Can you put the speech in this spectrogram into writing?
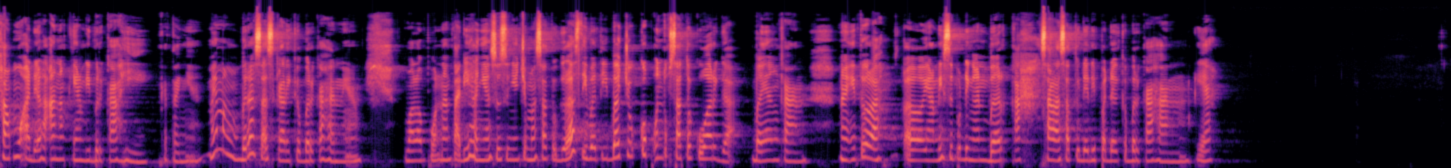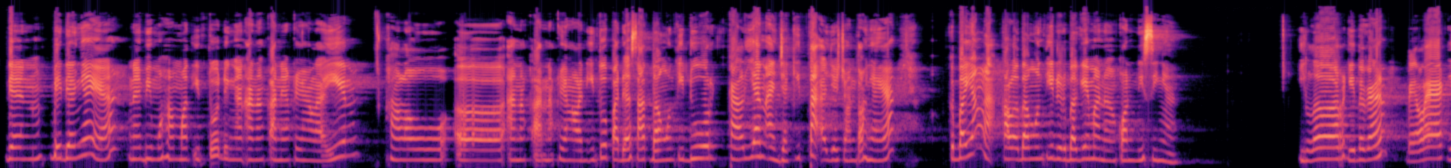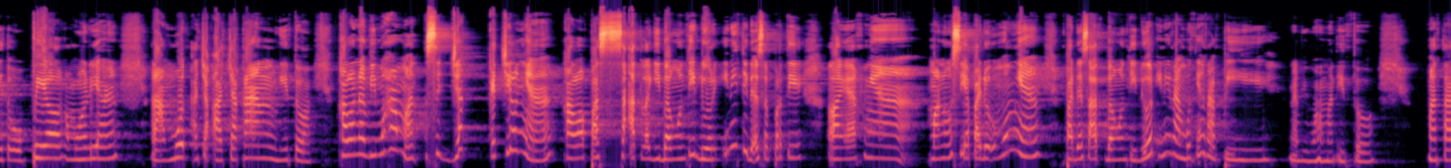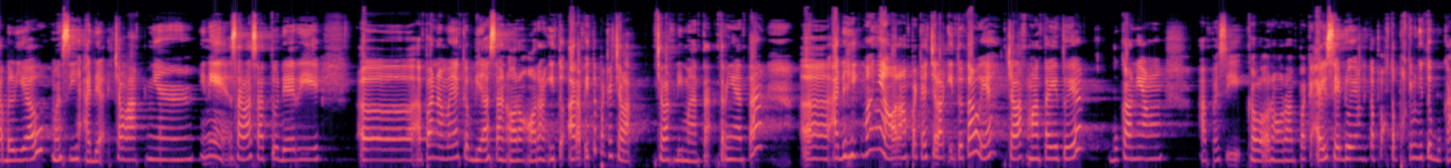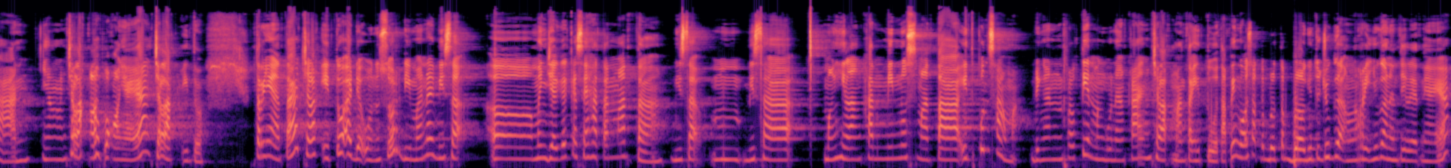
kamu adalah anak yang diberkahi, katanya. Memang berasa sekali keberkahannya. Walaupun tadi hanya susunya cuma satu gelas, tiba-tiba cukup untuk satu keluarga. Bayangkan. Nah itulah uh, yang disebut dengan berkah, salah satu daripada keberkahan, ya. Dan bedanya ya, Nabi Muhammad itu dengan anak-anak yang lain, kalau eh, anak-anak yang lain itu pada saat bangun tidur, kalian aja, kita aja contohnya ya. Kebayang nggak kalau bangun tidur bagaimana kondisinya? Iler gitu kan, belek gitu, upil, kemudian rambut acak-acakan gitu. Kalau Nabi Muhammad sejak kecilnya kalau pas saat lagi bangun tidur ini tidak seperti layaknya manusia pada umumnya pada saat bangun tidur ini rambutnya rapi Nabi Muhammad itu mata beliau masih ada celaknya. Ini salah satu dari uh, apa namanya kebiasaan orang-orang itu Arab itu pakai celak, celak di mata. Ternyata uh, ada hikmahnya orang pakai celak itu tahu ya, celak mata itu ya, bukan yang apa sih? Kalau orang-orang pakai eyeshadow yang ditepak-tepakin gitu bukan, yang celak lah pokoknya ya, celak itu. Ternyata celak itu ada unsur di mana bisa uh, menjaga kesehatan mata, bisa um, bisa menghilangkan minus mata. Itu pun sama dengan rutin menggunakan celak mata itu. Tapi nggak usah tebel-tebel gitu juga. Ngeri juga nanti liatnya ya.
